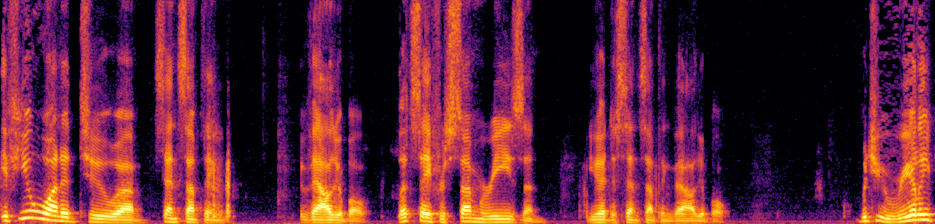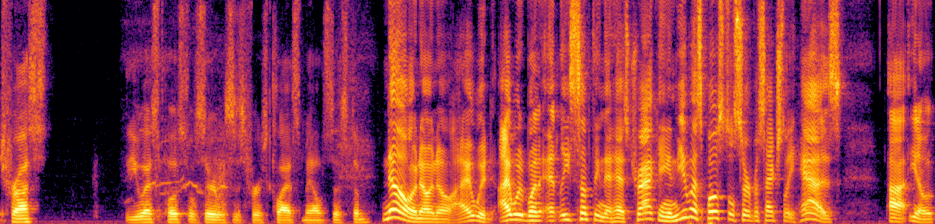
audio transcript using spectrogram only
if you wanted to um, send something valuable, let's say for some reason you had to send something valuable. Would you really trust the U.S. Postal Service's first class mail system? No, no, no. I would, I would want at least something that has tracking, and the U.S. Postal Service actually has, uh, you know,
